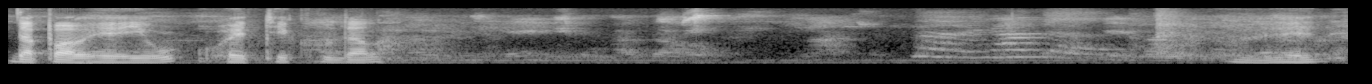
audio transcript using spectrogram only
Dá para ver aí o, o retículo dela. Verde.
